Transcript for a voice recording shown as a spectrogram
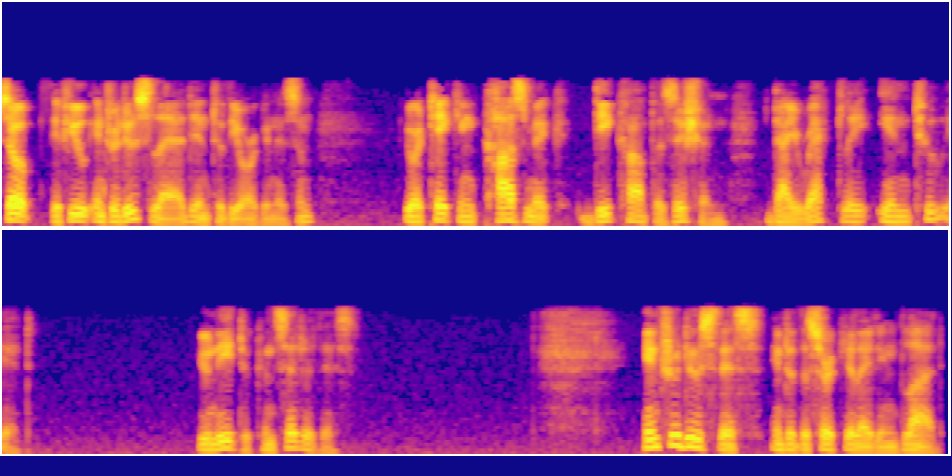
So, if you introduce lead into the organism, you are taking cosmic decomposition directly into it. You need to consider this. Introduce this into the circulating blood,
